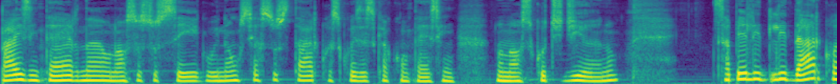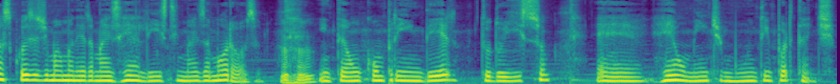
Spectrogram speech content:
paz interna, o nosso sossego e não se assustar com as coisas que acontecem no nosso cotidiano saber lidar com as coisas de uma maneira mais realista e mais amorosa. Uhum. Então, compreender tudo isso é realmente muito importante.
